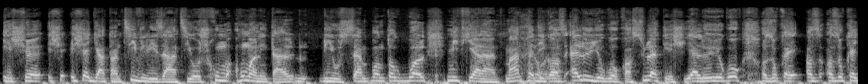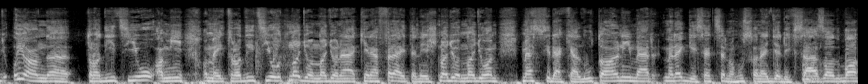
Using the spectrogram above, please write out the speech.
és, és, és egyáltalán civilizációs, huma, humanitárius szempontokból mit jelent. Már pedig az előjogok, a születési előjogok, azok, az, azok egy olyan tradíció, ami, amely tradíciót nagyon-nagyon el kéne felejteni, és nagyon-nagyon messzire kell utalni, mert, mert egész egyszerűen a 21. században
